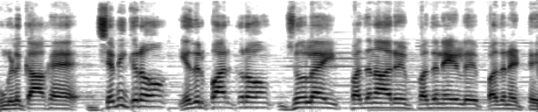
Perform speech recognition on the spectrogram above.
உங்களுக்காக ஜெபிக்கிறோம் எதிர்பார்க்கிறோம். ஜூலை பதினாறு பதினேழு பதினெட்டு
